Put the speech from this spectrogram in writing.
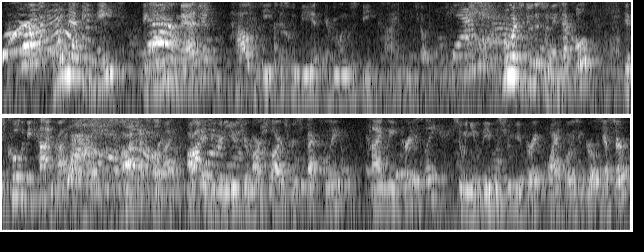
Wouldn't that be neat? And can you imagine how neat this would be if everyone was being kind to each other? Yeah. Who wants to do this with me? Is that cool? It's cool to be kind, right? All right, excellent. Right? All right, you're going to use your martial arts respectfully, kindly, and courteously. So when you leave this room, you're very quiet, boys and girls. Yes, sir?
